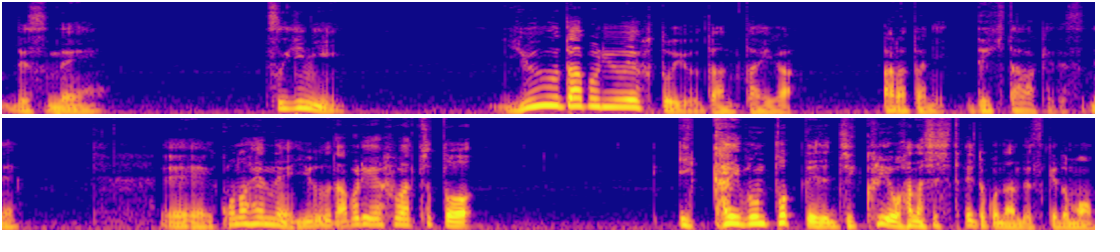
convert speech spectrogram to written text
ですね次に UWF という団体が新たにできたわけですね、えー、この辺ね UWF はちょっと1回分取ってじっくりお話ししたいとこなんですけども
